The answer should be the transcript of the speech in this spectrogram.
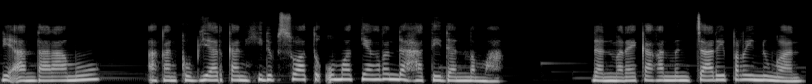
Di antaramu akan kubiarkan hidup suatu umat yang rendah hati dan lemah, dan mereka akan mencari perlindungan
